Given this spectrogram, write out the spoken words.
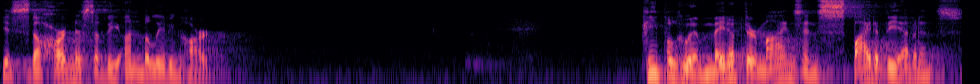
is the hardness of the unbelieving heart. People who have made up their minds in spite of the evidence.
